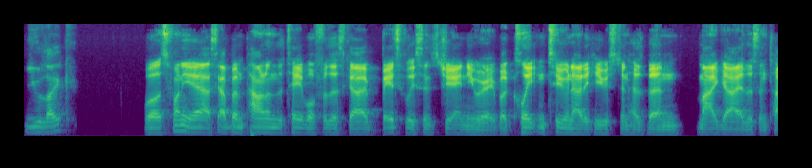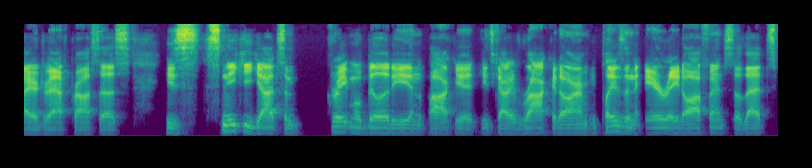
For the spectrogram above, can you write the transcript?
you like? Well, it's funny you ask. I've been pounding the table for this guy basically since January, but Clayton Tune out of Houston has been my guy this entire draft process. He's sneaky, got some great mobility in the pocket. He's got a rocket arm. He plays an air raid offense, so that's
